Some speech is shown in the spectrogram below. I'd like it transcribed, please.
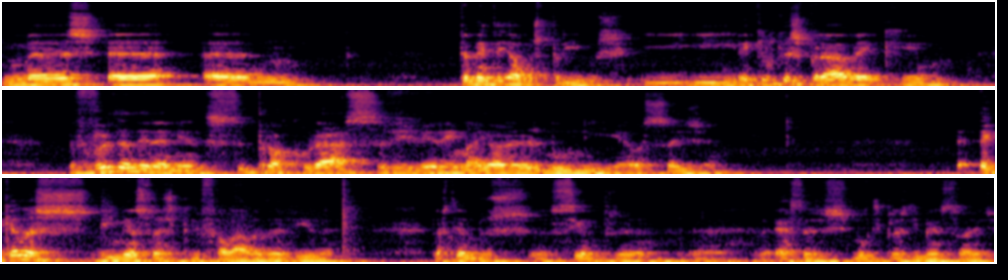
mas uh, eh, também tem alguns perigos. E, e, aquilo que eu esperava é que verdadeiramente se procurasse viver em maior harmonia, ou seja, aquelas dimensões que lhe falava da vida, nós temos eh, sempre uh, essas múltiplas dimensões,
